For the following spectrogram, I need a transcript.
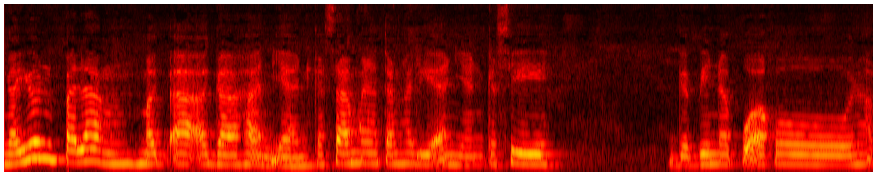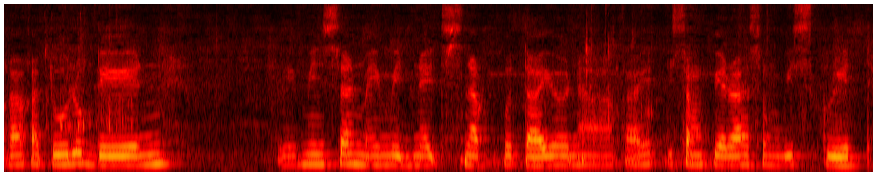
ngayon pa lang mag-aagahan yan. Kasama na tanghalian yan kasi gabi na po ako nakakatulog din. Eh, minsan may midnight snack po tayo na kahit isang pirasong biskwit.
